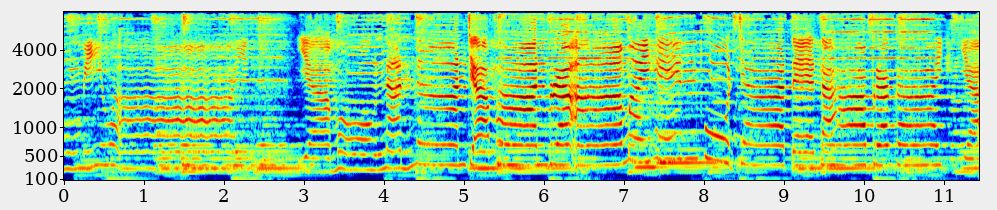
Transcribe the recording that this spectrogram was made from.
งมิวายอย่ามองนานๆจะผ่านประอาไม่เห็นพูดจาแต่ตาประกาย อย่า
